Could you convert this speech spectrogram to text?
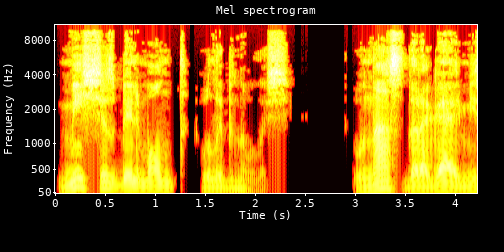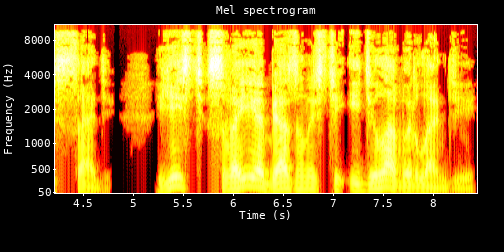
Миссис Бельмонт улыбнулась. — У нас, дорогая мисс Сади, есть свои обязанности и дела в Ирландии,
